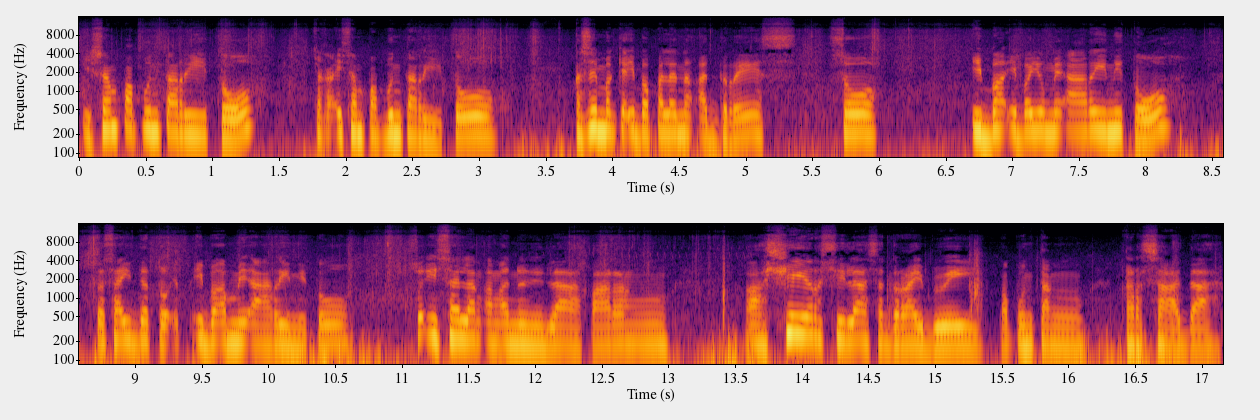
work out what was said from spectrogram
Isang papunta rito, tsaka isang papunta rito. Kasi magkaiba pala ng address. So, iba-iba yung may-ari nito. Sa side na to, iba ang may-ari nito. So isa lang ang ano nila, parang ah, share sila sa driveway papuntang karsada.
